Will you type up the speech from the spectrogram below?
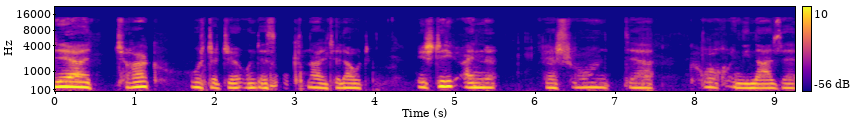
Der Truck hustete und es knallte laut. Mir stieg eine verschwumm der Geruch in die Nase,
